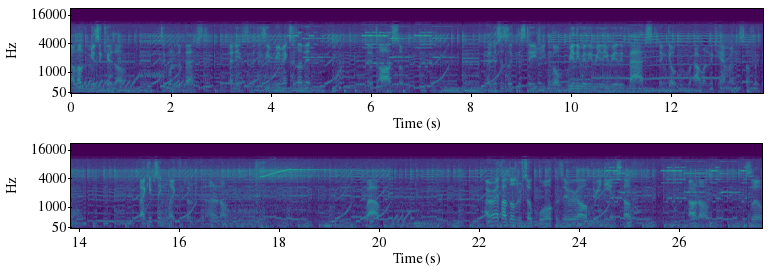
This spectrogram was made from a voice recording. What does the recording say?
I love the music here though. It's like one of the best. And if you see remixes of it, it's awesome. And this is like the stage you can go really, really, really, really fast and go outrun the camera and stuff like that. I keep saying like for some reason, I don't know. wow. I remember I thought those were so cool because they were all 3D and stuff. I don't know. This little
